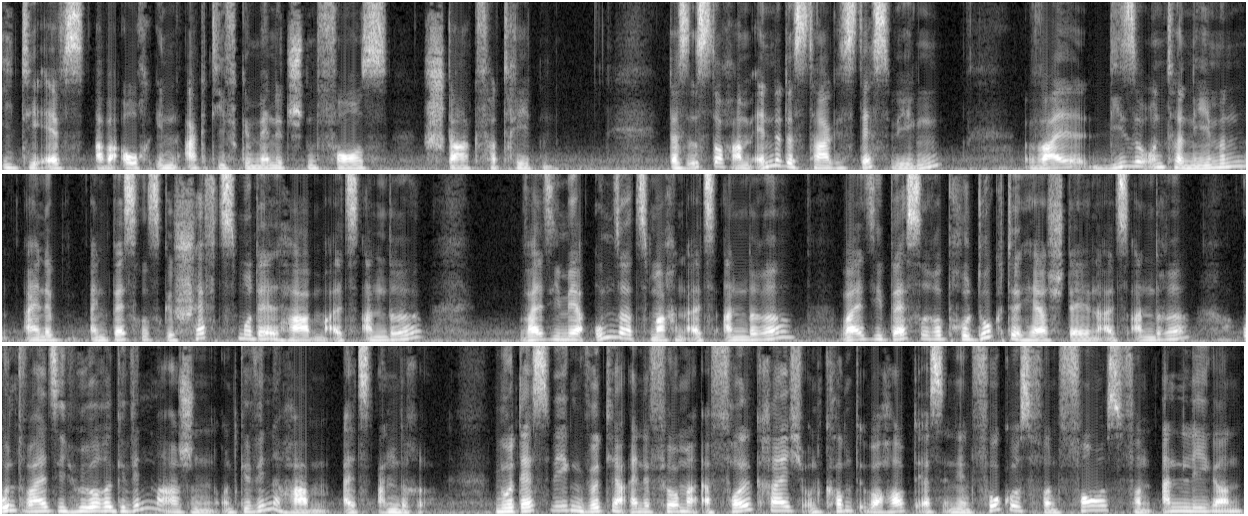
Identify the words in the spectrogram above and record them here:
ETFs, aber auch in aktiv gemanagten Fonds stark vertreten? Das ist doch am Ende des Tages deswegen, weil diese Unternehmen eine, ein besseres Geschäftsmodell haben als andere, weil sie mehr Umsatz machen als andere, weil sie bessere Produkte herstellen als andere und weil sie höhere Gewinnmargen und Gewinne haben als andere. Nur deswegen wird ja eine Firma erfolgreich und kommt überhaupt erst in den Fokus von Fonds, von Anlegern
